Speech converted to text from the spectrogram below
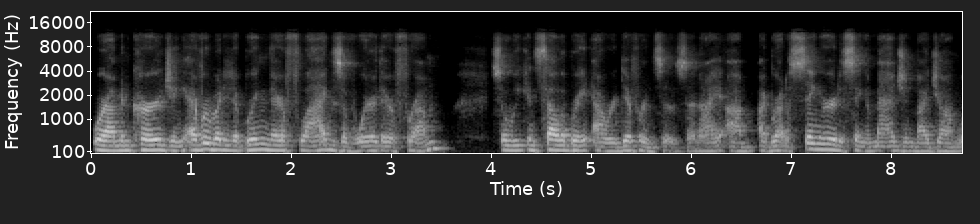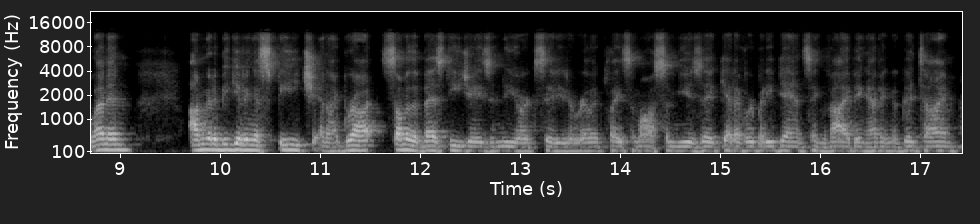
where I'm encouraging everybody to bring their flags of where they're from, so we can celebrate our differences. And I um, I brought a singer to sing "Imagine" by John Lennon. I'm going to be giving a speech, and I brought some of the best DJs in New York City to really play some awesome music, get everybody dancing, vibing, having a good time,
